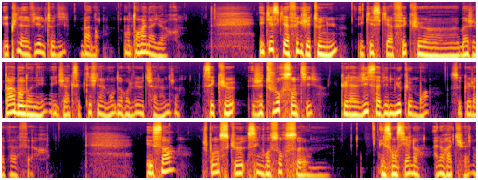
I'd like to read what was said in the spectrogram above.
et puis la vie, elle te dit, bah non, on t'emmène ailleurs. Et qu'est-ce qui a fait que j'ai tenu et qu'est-ce qui a fait que euh, bah, j'ai pas abandonné et que j'ai accepté finalement de relever le challenge? C'est que j'ai toujours senti que la vie savait mieux que moi ce que j'avais à faire. Et ça, je pense que c'est une ressource euh, essentiel à l'heure actuelle.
